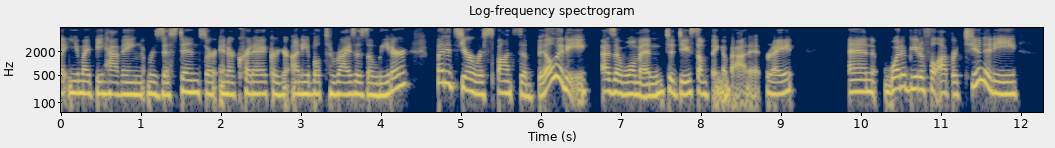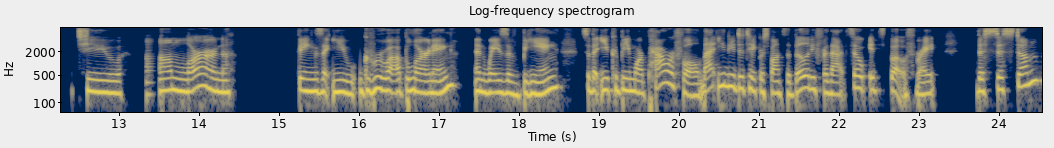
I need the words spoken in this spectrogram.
that you might be having resistance or inner critic or you're unable to rise as a leader, but it's your responsibility as a woman to do something about it, right? And what a beautiful opportunity to unlearn things that you grew up learning and ways of being so that you could be more powerful, that you need to take responsibility for that. So it's both, right? The system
